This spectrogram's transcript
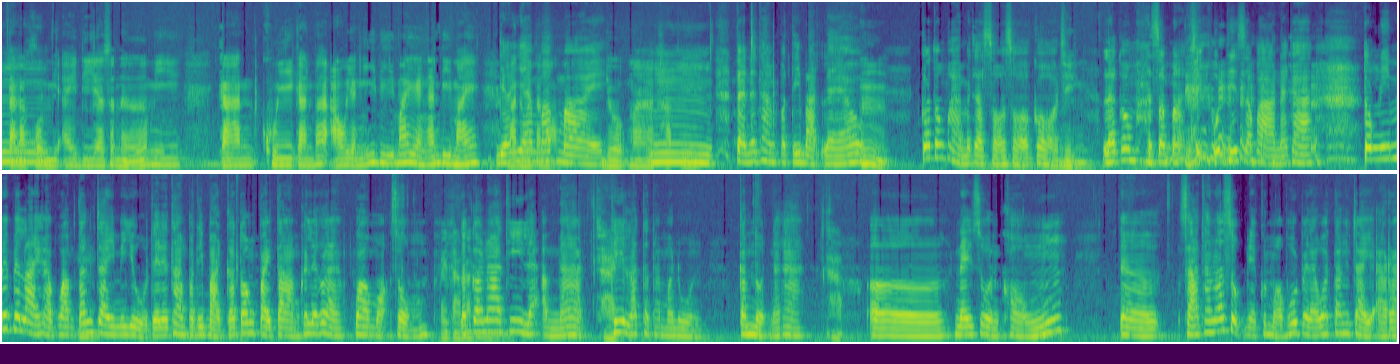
มแต่ละคนมีไอเดียเสนอมีการคุยกันว่าเอาอย่างนี้ดีไหมอย่างนั้นดีไหมเยอะโดแยะตลมาดกมายเยอะมากครับพี่อืมแต่ในทางปฏิบัติแล้วอืมก็ต้องผ่านมาจากสสก่อนจริงแล้วก็มาสมาชิกวุฒิสภานะคะ ตรงนี้ไม่เป็นไรค่ะความตั้งใจมีอยู่ แต่ในทางปฏิบัติก็ต้องไปตามเขาเรียกว่าอะไรความเหมาะสมไปตามแล้วก็รัฐธรรมนูญหน้าที่และอำนาจใช่ที่ครับรัฐธรรมนูญ กำหนดนะคะครับเอ่อในส่วนของเอ่อสาธารณสุขเนี่ยคุณหมอพูดไปแล้วว่าตั้งใจอะไร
